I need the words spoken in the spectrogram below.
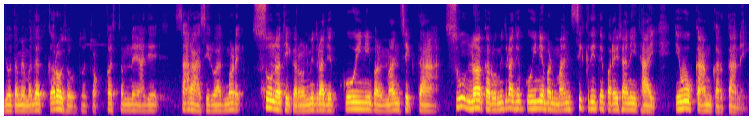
જો તમે મદદ કરો છો તો ચોક્કસ તમને આજે સારા આશીર્વાદ મળે. શું નથી કરવાનું? મિત્રો, આજે કોઈની પણ માનસિકતા શું ન કરવું? મિત્રો કોઈને પણ માનસિક રીતે પરેશાની થાય એવું કામ કરતા નહીં.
